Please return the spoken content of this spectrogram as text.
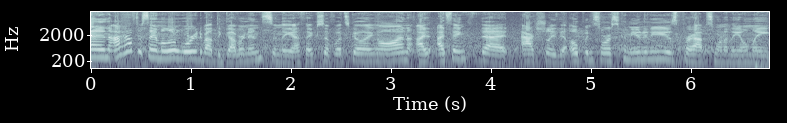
And I have to say, I'm a little worried about the governance and the ethics of what's going on. I, I, think that actually the open source community is perhaps one of the only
